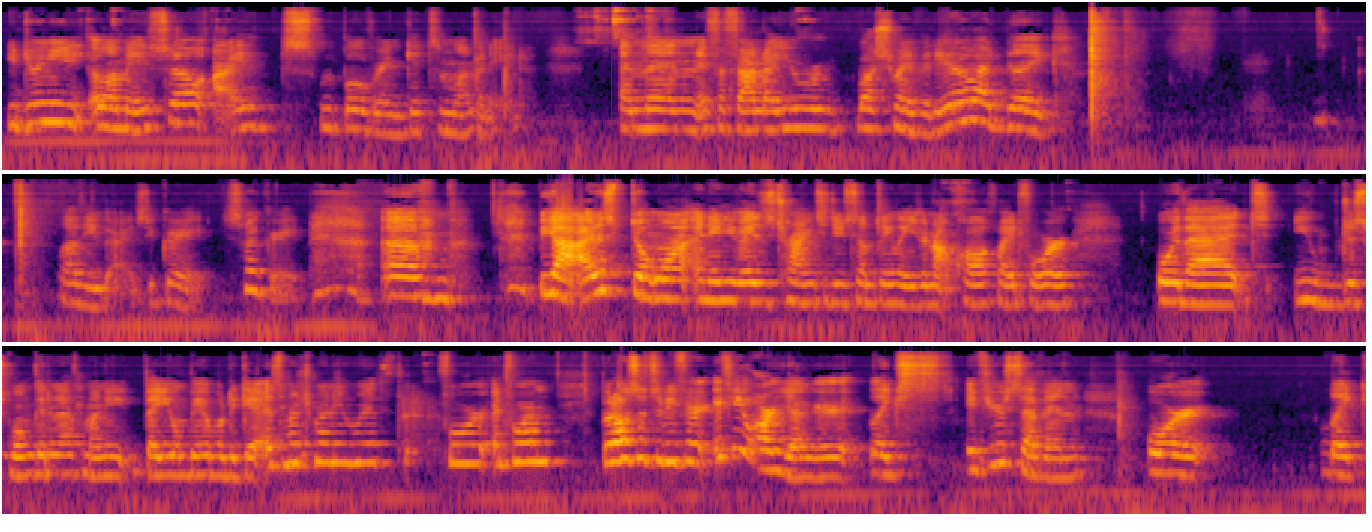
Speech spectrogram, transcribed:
you doing a lemonade sale, I'd swoop over and get some lemonade. And then if I found out you were watching my video, I'd be like, love you guys. You're great. So great. Um, but yeah, I just don't want any of you guys trying to do something that you're not qualified for or that you just won't get enough money, that you won't be able to get as much money with for and for them. But also to be fair, if you are younger, like if you're seven or like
